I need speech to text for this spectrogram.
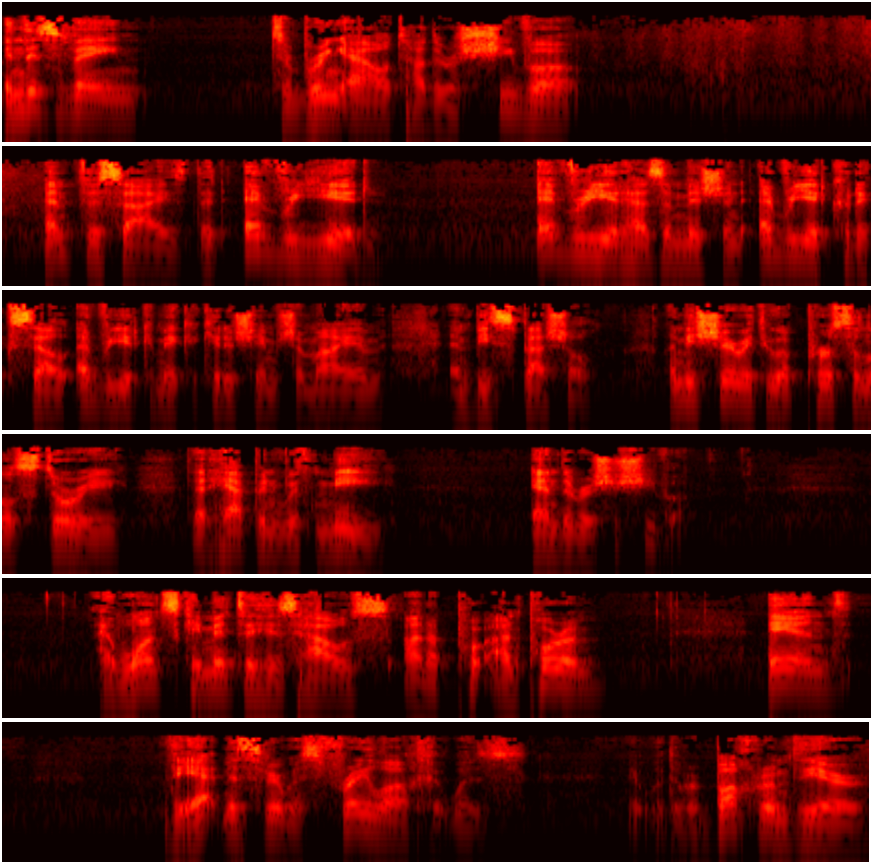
In this vein, to bring out how the Rashiva emphasized that every Yid, every Yid has a mission, every Yid could excel, every Yid can make a Kiddushim Shemayim and be special. Let me share with you a personal story that happened with me and the Rosh Hashiva. I once came into his house on a on Purim, and the atmosphere was freilach. It was it, there were bachrim there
